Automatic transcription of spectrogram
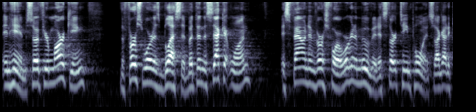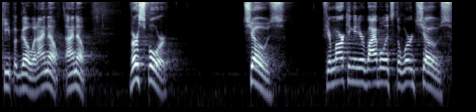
in Him. So if you're marking, the first word is blessed, but then the second one is found in verse 4. We're going to move it. It's 13 points, so I got to keep it going. I know, I know. Verse 4 chose. If you're marking in your Bible, it's the word chose.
